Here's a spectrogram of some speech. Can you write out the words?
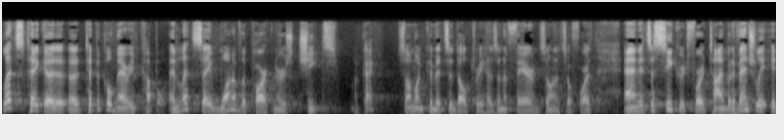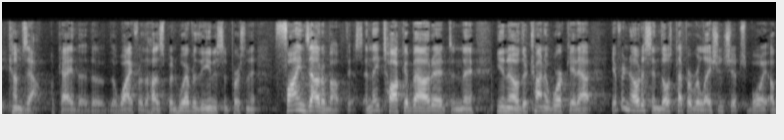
Let's take a, a typical married couple, and let's say one of the partners cheats. Okay? Someone commits adultery, has an affair, and so on and so forth and it's a secret for a time, but eventually it comes out. Okay? The, the, the wife or the husband, whoever the innocent person is, finds out about this, and they talk about it, and they, you know, they're trying to work it out. You ever notice in those type of relationships, boy, a,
